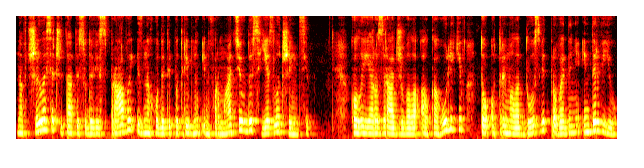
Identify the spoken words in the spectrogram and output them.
навчилася читати судові справи і знаходити потрібну інформацію в досьє злочинців. Коли я розраджувала алкоголіків, то отримала досвід проведення інтерв'ю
